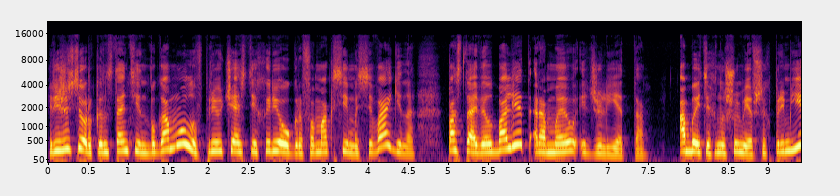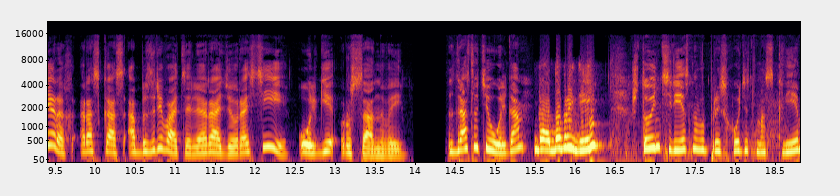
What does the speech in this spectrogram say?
режиссер Константин Богомолов при участии хореографа Максима Севагина поставил балет «Ромео и Джульетта». Об этих нашумевших премьерах рассказ обозревателя «Радио России» Ольги Русановой. Здравствуйте, Ольга. Да, добрый день. Что интересного происходит в Москве?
